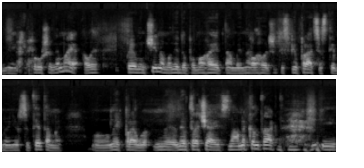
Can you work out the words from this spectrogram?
ніяких порушень немає, але певним чином вони допомагають нам і налагоджувати співпрацю з тими університетами. Вони, як правило, не, не втрачають з нами контакт і,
